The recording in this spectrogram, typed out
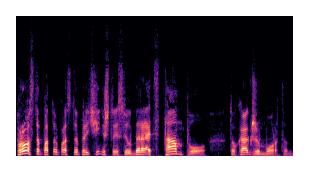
просто по той простой причине, что если убирать Тампу, то как же Мортон?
